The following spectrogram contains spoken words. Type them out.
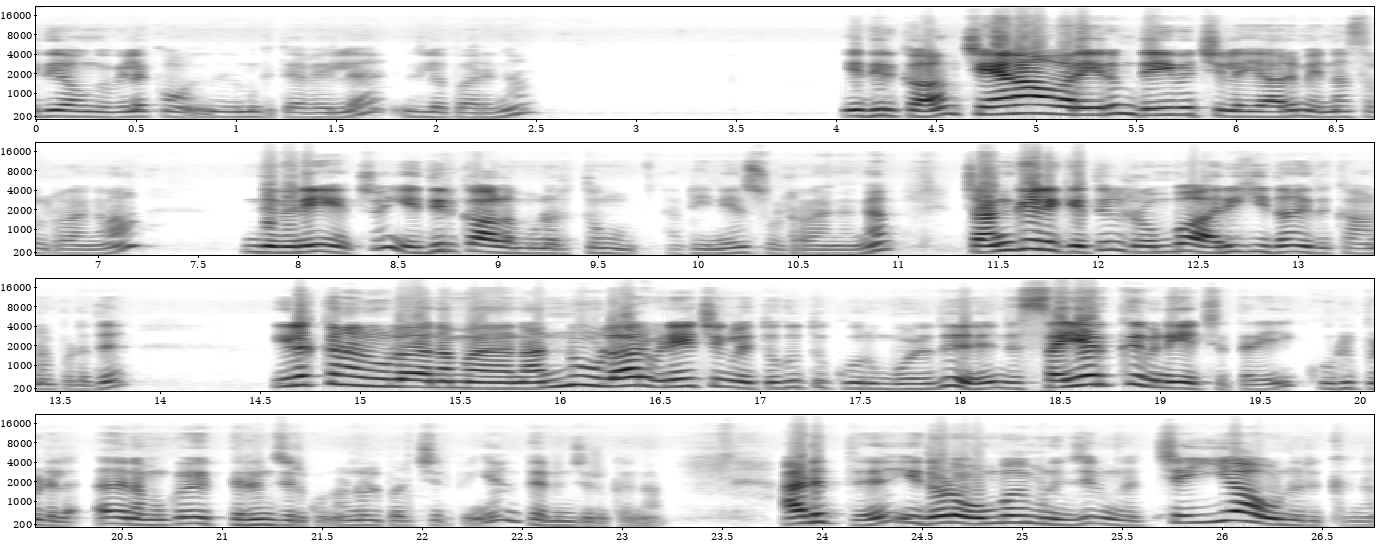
இது அவங்க விளக்கம். இது நமக்கு தேவையில்லை. இதில் பாருங்கள் எதிர்காலம் சேனாவரையரும் தெய்வ சிலையாரும் என்ன சொல்கிறாங்கன்னா இந்த வினையச்சம் எதிர்காலம் உணர்த்தும் அப்படின்னே சொல்கிறாங்கங்க சங்க இலக்கியத்தில் ரொம்ப அருகி தான் இது காணப்படுது. இலக்கண நூலை நம்ம நன்னூலார் வினையச்சங்களை தொகுத்து கூறும்பொழுது இந்த செயற்கு வினையச்சத்தினை குறிப்பிடலை. அது நமக்கு தெரிஞ்சிருக்கும். நன்னூல் படிச்சிருப்பீங்க தெரிஞ்சிருக்குங்க. அடுத்து இதோட ஒம்பது முடிஞ்சிருங்க. செய்யா ஒன்று இருக்குங்க.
